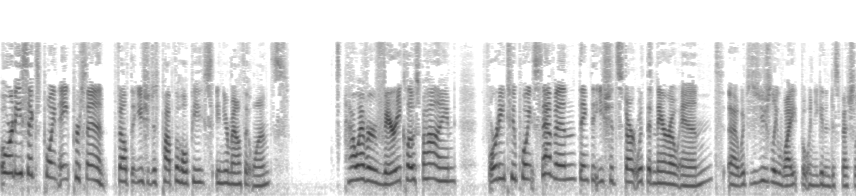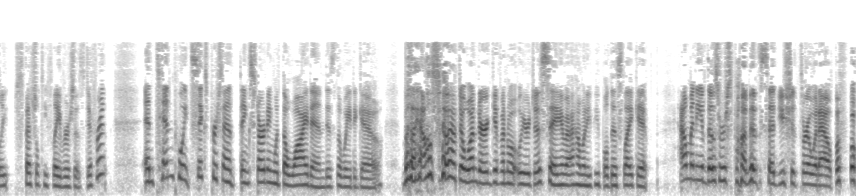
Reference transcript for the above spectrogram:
46.8% felt that you should just pop the whole piece in your mouth at once. However, very close behind, 42.7 think that you should start with the narrow end, uh, which is usually white, but when you get into specialty, specialty flavors, it's different. And 10.6% think starting with the wide end is the way to go. But I also have to wonder, given what we were just saying about how many people dislike it, how many of those respondents said you should throw it out before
